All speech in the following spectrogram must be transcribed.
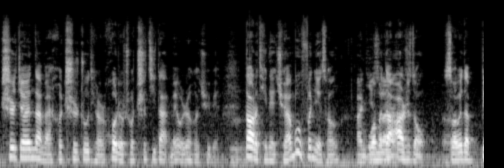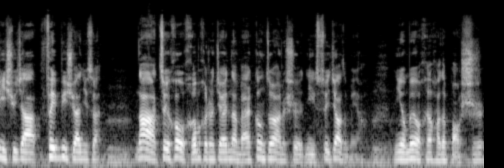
吃胶原蛋白和吃猪蹄儿或者说吃鸡蛋没有任何区别，嗯到了体内全部分解成我们的二十种所谓的必需加非必需氨基酸。嗯那最后合不合成胶原蛋白，更重要的是你睡觉怎么样，嗯。你有没有很好的保湿，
